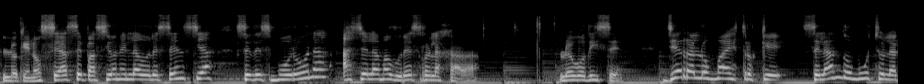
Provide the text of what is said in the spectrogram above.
Lo que no se hace pasión en la adolescencia se desmorona hacia la madurez relajada. Luego dice, yerran los maestros que, celando mucho la,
